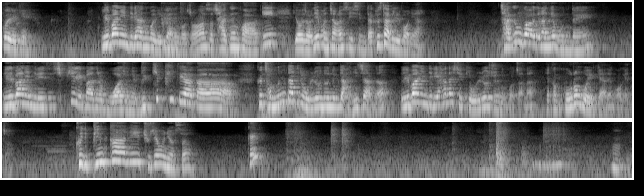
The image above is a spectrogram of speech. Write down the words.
걸 얘기해. 일반인들이 하는 걸 얘기하는 거죠. 그래서 작은 과학이 여전히 번창할 수 있습니다. 그래서 답 1번이야. 작은 과학이란 게 뭔데? 일반인들이 십시일반으로 모아주는 위키피디아가 그 전문가들이 올려놓는 게 아니지 않아? 일반인들이 하나씩 이렇게 올려주는 거잖아. 약간 그런 거 얘기하는 거겠죠. 그 빈칸이 주제문이었어요. Okay? Hmm.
